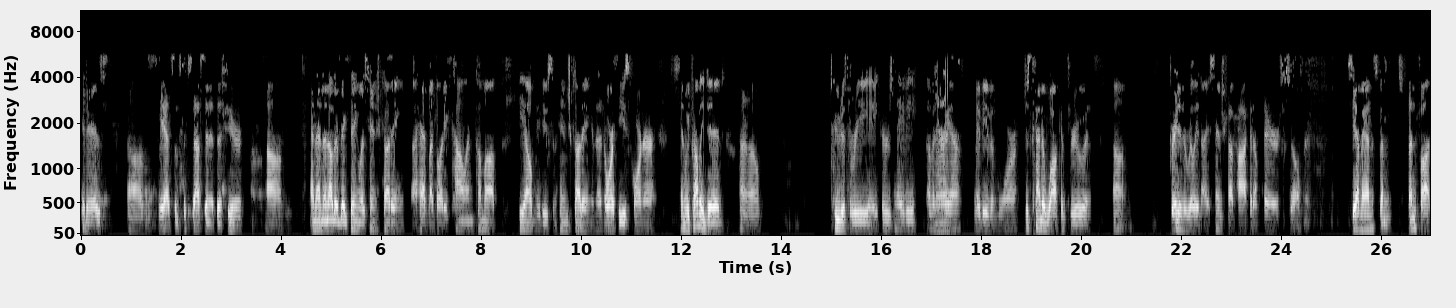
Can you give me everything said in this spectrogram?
it is. Um, we had some success in it this year. Um, and then another big thing was hinge cutting. I had my buddy Colin come up. He helped me do some hinge cutting in the northeast corner. And we probably did, I don't know, two to three acres maybe of an area maybe even more. Just kind of walking through and um, created a really nice hinge cut pocket up there. So, so yeah, man, it's been it's been fun.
